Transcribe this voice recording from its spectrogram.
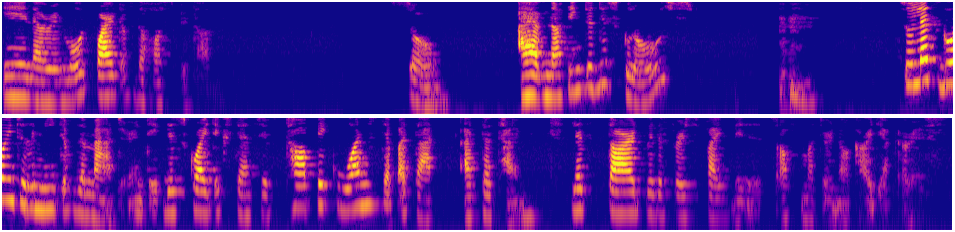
in a remote part of the hospital. So, I have nothing to disclose. So let's go into the meat of the matter and take this quite extensive topic one step at a, at a time. Let's start with the first five minutes of maternal cardiac arrest.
